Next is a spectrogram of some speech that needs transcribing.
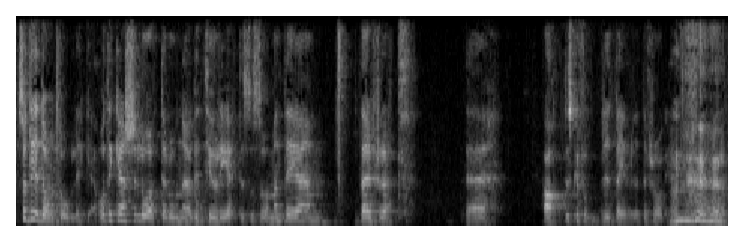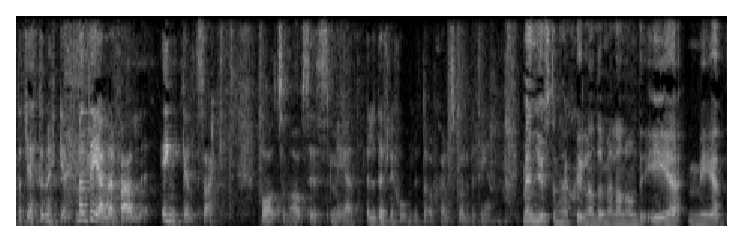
Så det är de två olika. Och det kanske låter onödigt teoretiskt och så men det är därför att eh, Ja, du ska få bryta in lite frågor. Jag har pratat jättemycket. Men det är i alla fall enkelt sagt vad som avses med, eller definition utav självskadebeteende. Men just den här skillnaden mellan om det är med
